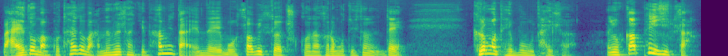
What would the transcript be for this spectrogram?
말도 많고 탈도 많은 회사긴 합니다. 옛날에 뭐 서비스가 죽거나 그런 것도 있었는데 그런 건 대부분 다 있어요. 아니면 카페24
